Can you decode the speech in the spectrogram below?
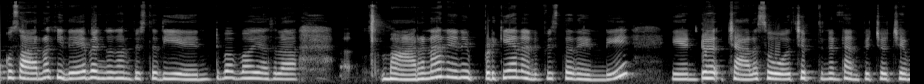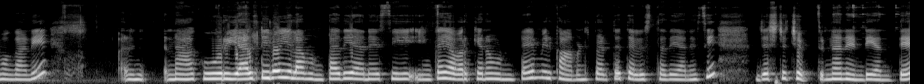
ఒకసారి నాకు ఇదే బెంగ కనిపిస్తుంది. ఏంటి బాబాయ్ అసలు? మారనా నేను ఇప్పటికీ అని అనిపిస్తుంది అండి ఏంటో చాలా సో చెప్తున్నట్టు అనిపించవచ్చేమో కానీ నాకు రియాలిటీలో ఇలా ఉంటుంది అనేసి ఇంకా ఎవరికైనా ఉంటే మీరు కామెంట్స్ పెడితే తెలుస్తుంది అనేసి జస్ట్ చెప్తున్నానండి అంతే.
